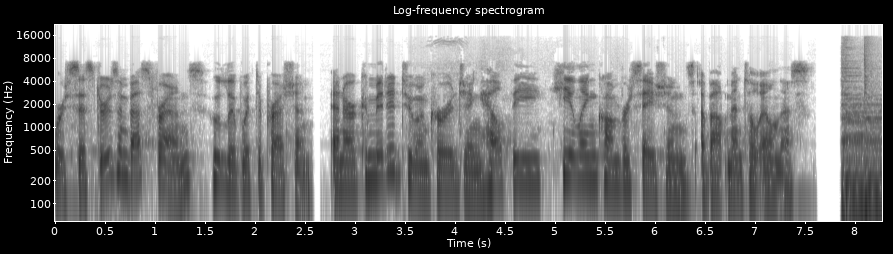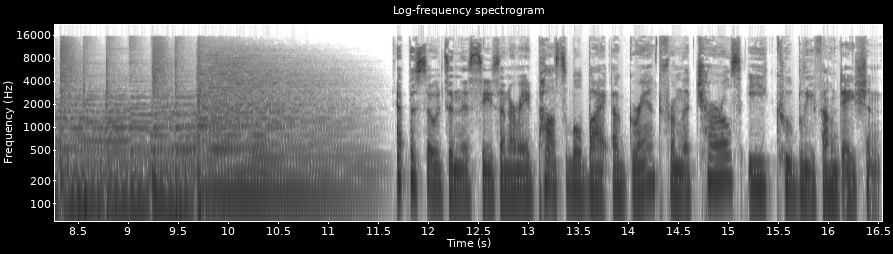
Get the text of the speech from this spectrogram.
We're sisters and best friends who live with depression and are committed to encouraging healthy, healing conversations about mental illness. Episodes in this season are made possible by a grant from the Charles E. Kubly Foundation,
